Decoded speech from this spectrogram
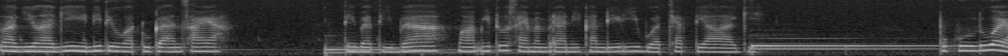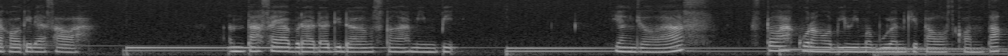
Lagi-lagi ini di luar dugaan saya. Tiba-tiba malam itu saya memberanikan diri buat chat dia lagi. Pukul dua ya kalau tidak salah. Entah saya berada di dalam setengah mimpi. Yang jelas, setelah kurang lebih lima bulan kita lost kontak,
